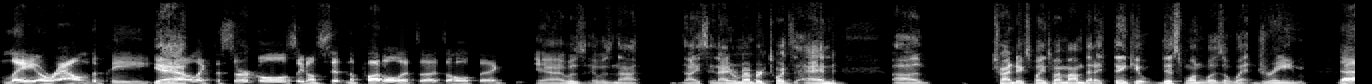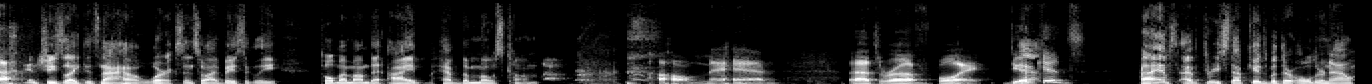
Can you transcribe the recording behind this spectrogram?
lay around the pee. Yeah. You know, like the circle so you don't sit in the puddle. It's a it's a whole thing. yeah it was it was not nice and i remember towards the end uh trying to explain to my mom that i think it this one was a wet dream Ah, and she's like it's not how it works and so i basically told my mom that i have the most cum oh man. That's rough. Boy. Do you Yeah. have kids? i have i have three stepkids but they're older now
